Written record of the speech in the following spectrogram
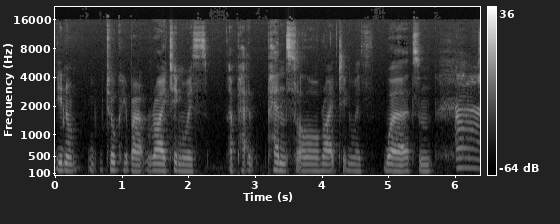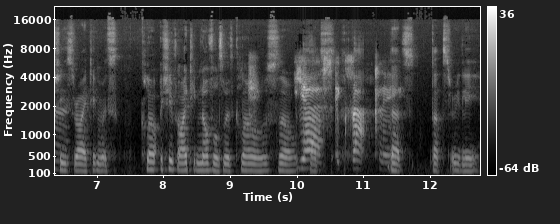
you know, talking about writing with a pen, pencil or writing with words, and Mm. she's writing with clo- she's writing novels with clothes. So Yes, that's- exactly. that's that's really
